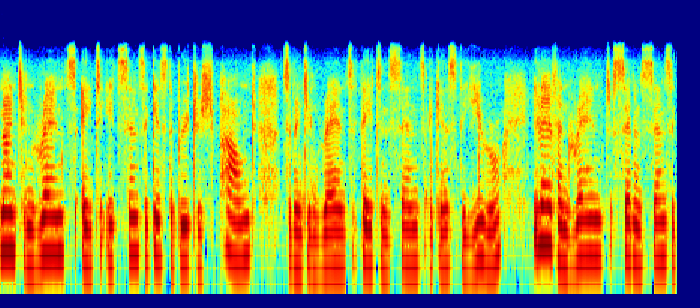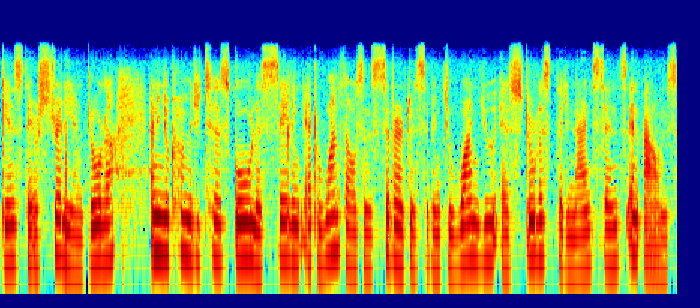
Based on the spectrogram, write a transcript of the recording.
19 rands 88 cents against the british pound 17 rands 13 cents against the euro 11 rand 7 cents against the australian dollar. And in your commodities gold is selling at 1771 us dollars 39 cents an ounce.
